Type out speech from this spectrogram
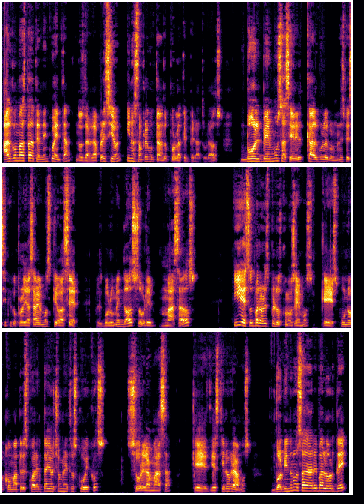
Algo más para tener en cuenta, nos dan la presión y nos están preguntando por la temperatura 2. Volvemos a hacer el cálculo del volumen específico, pero ya sabemos que va a ser pues, volumen 2 sobre masa 2. Y estos valores pues los conocemos, que es 1,348 metros cúbicos sobre la masa que es 10 kilogramos, volviéndonos a dar el valor de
